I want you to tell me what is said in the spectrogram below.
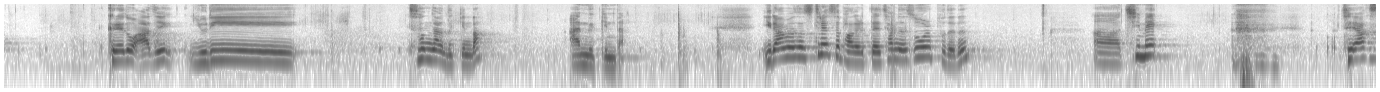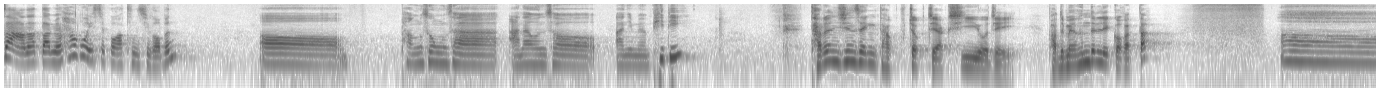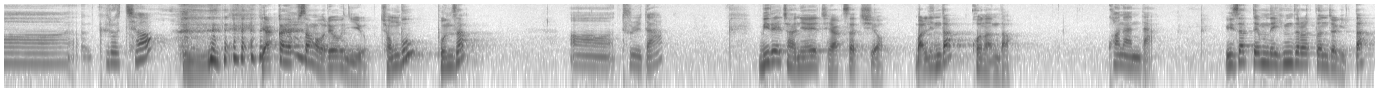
그래도 아직 유리 선장 느낀다? 안 느낀다. 일하면서 스트레스 받을 때 찾는 소울푸드는 아, 치맥? 제약사 안 왔다면 하고 있을 것 같은 직업은 어, 방송사 아나운서 아니면 PD? 다른 신생 다국적 제약 CEOJ 받으면 흔들릴 것 같다? 어, 그렇죠? 약가 협상 어려운 이유. 정부? 본사? 어, 둘 다 미래 자녀의 제약사 취업. 말린다? 권한다. 권한다. 의사 때문에 힘들었던 적 있다?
